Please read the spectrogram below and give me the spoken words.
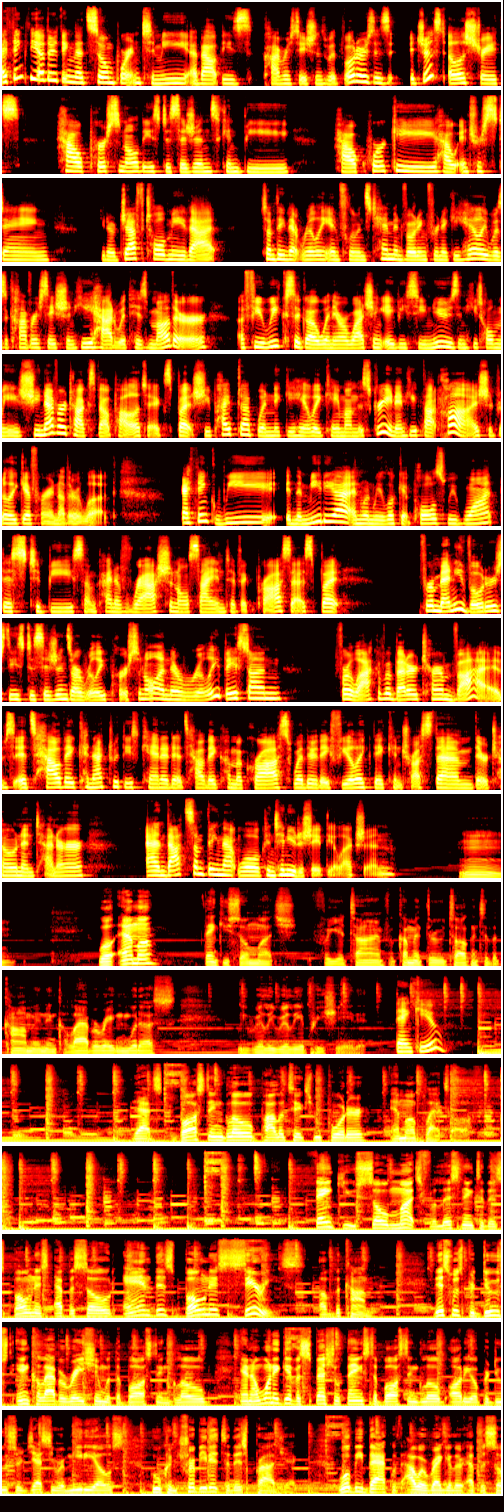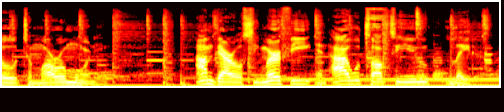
I think the other thing that's so important to me about these conversations with voters is it just illustrates how personal these decisions can be, how quirky, how interesting. You know, Jeff told me that something that really influenced him in voting for Nikki Haley was a conversation he had with his mother a few weeks ago when they were watching ABC News. And he told me she never talks about politics, but she piped up when Nikki Haley came on the screen. And he thought, huh, I should really give her another look. I think we in the media and when we look at polls, we want this to be some kind of rational scientific process. But for many voters, these decisions are really personal and they're really based on, for lack of a better term, vibes. It's how they connect with these candidates, how they come across, whether they feel like they can trust them, their tone and tenor. And that's something that will continue to shape the election. Mm. Well, Emma, thank you so much for your time, for coming through, talking to the Common, and collaborating with us. We really, really appreciate it. Thank you. That's Boston Globe politics reporter Emma Platoff. Thank you so much for listening to this bonus episode and this bonus series of The Common. This was produced in collaboration with the Boston Globe, and I want to give a special thanks to Boston Globe audio producer Jesse Remedios, who contributed to this project. We'll be back with our regular episode tomorrow morning. I'm Daryl C. Murphy, and I will talk to you later.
